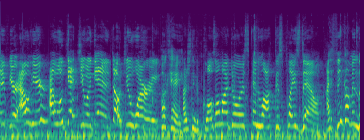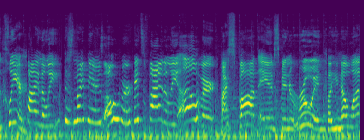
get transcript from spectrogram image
If you're out here, I will get you again. Don't you worry. Okay, I just need to close all my doors and lock this place down. I think I'm in the clear. Finally, this nightmare is over. It's finally over. My spa day has been ruined. But you know what?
